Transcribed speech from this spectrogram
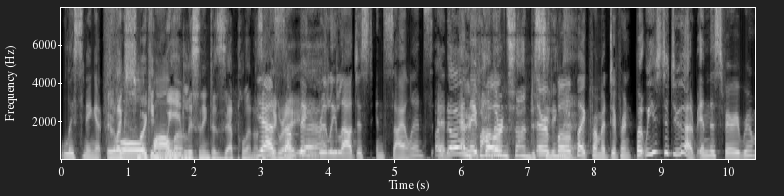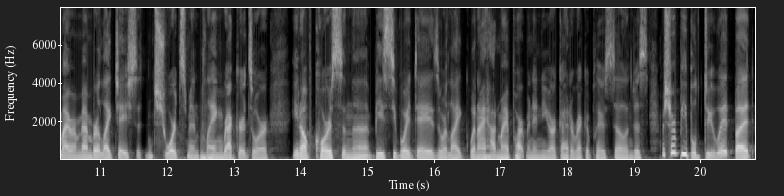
listening at They were like smoking weed, listening to Zeppelin or yeah, something, right? Yeah, something Yeah. really loud, just in silence. I And, know, and they father both, and son just they're sitting both there. like from a different. But we used to do that in this very room. I remember like Jason Schwartzman playing Mm-hmm. records, or you know, of course, in the Beastie Boy days, or like when I had my apartment in New York, I had a record player still, and just I'm sure people do it, but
